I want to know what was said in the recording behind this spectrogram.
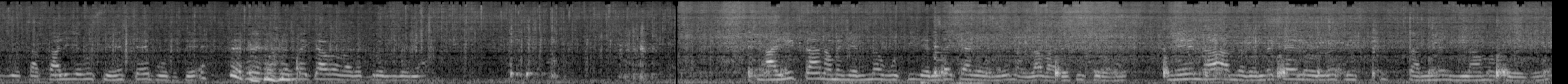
இது தக்காளியும் சேர்த்தே போட்டுட்டு வெண்டைக்காவை வதக்குறது லைட்டாக நம்ம எண்ணெய் ஊற்றி வெண்டைக்காயை வந்து நல்லா வதக்கிக்கிறோம். ஏண்டா அந்த வெண்டைக்காயில் உள்ள பிசு தன்மை இல்லாமல் போகும்.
